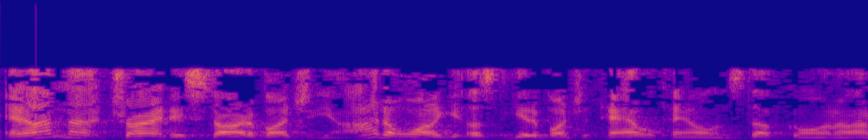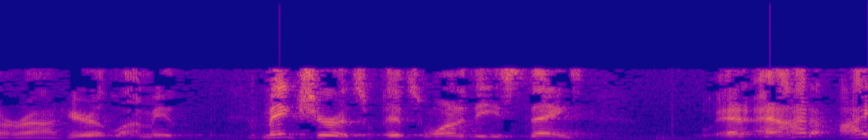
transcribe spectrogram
And I'm not trying to start a bunch of, you know, I don't want to get, us to get a bunch of tattletale and stuff going on around here. I mean, make sure it's, it's one of these things. And, and I, I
